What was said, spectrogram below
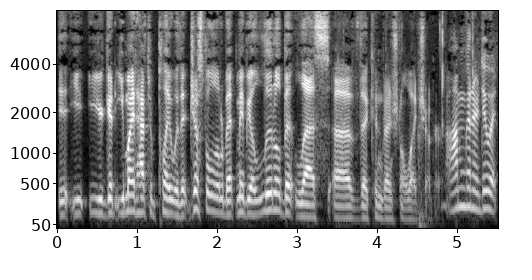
you, you're good, you might have to play with it just a little bit, maybe a little bit less of the conventional white sugar. I'm going to do it.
